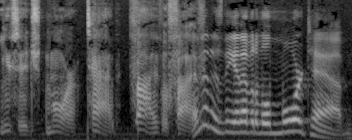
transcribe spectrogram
Usage. More. Tab. Five of five. and then is the inevitable more tab.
